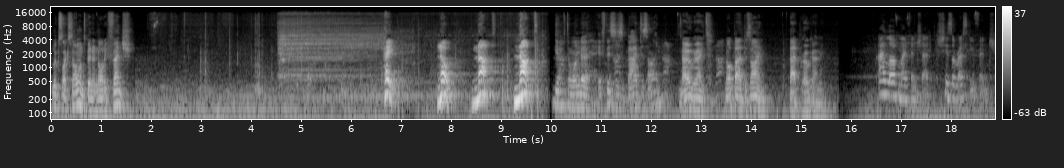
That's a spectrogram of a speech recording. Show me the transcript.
looks like someone's been a naughty Finch. Hey! No! Not! Not! You have to wonder if this is a bad design. No, mate, not bad design, bad programming. I love my Finchette. She's a rescue finch.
